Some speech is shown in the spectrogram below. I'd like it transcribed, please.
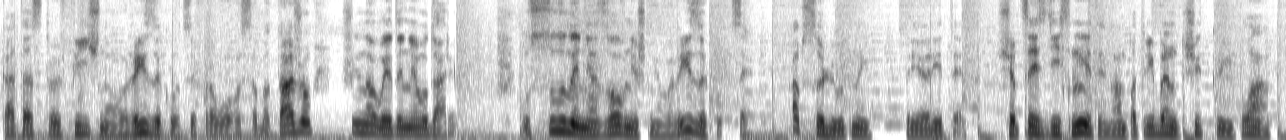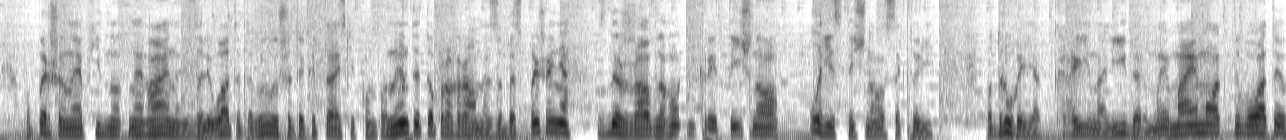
катастрофічного ризику цифрового саботажу чи наведення ударів. Усунення зовнішнього ризику це абсолютний пріоритет. Щоб це здійснити, нам потрібен чіткий план. По-перше, необхідно негайно ізолювати та вилучити китайські компоненти та програмне забезпечення з державного і критичного логістичного секторів. По-друге, як країна-лідер, ми маємо активувати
